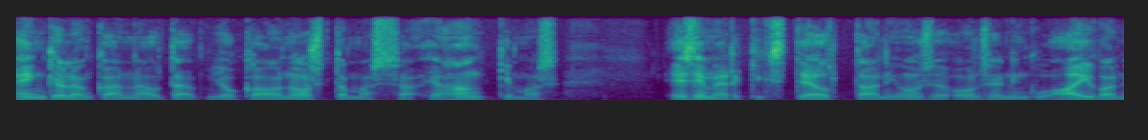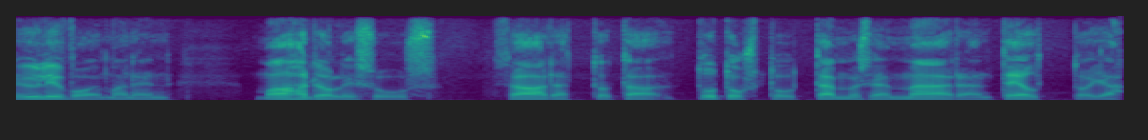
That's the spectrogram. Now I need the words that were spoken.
henkilön kannalta, joka on ostamassa ja hankkimassa esimerkiksi telttaa, niin on se, on se niin kuin aivan ylivoimainen mahdollisuus saada tota, tutustua tämmöiseen määrään telttoja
